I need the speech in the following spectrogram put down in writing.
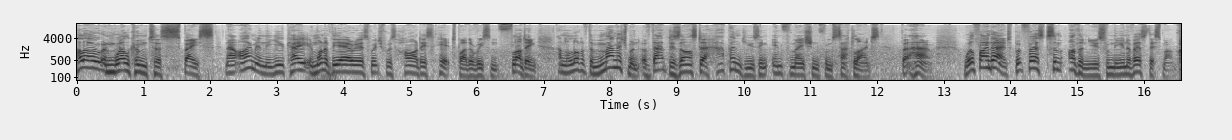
Hello and welcome to space. Now I'm in the UK in one of the areas which was hardest hit by the recent flooding and a lot of the management of that disaster happened using information from satellites. But how? We'll find out, but first some other news from the universe this month.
